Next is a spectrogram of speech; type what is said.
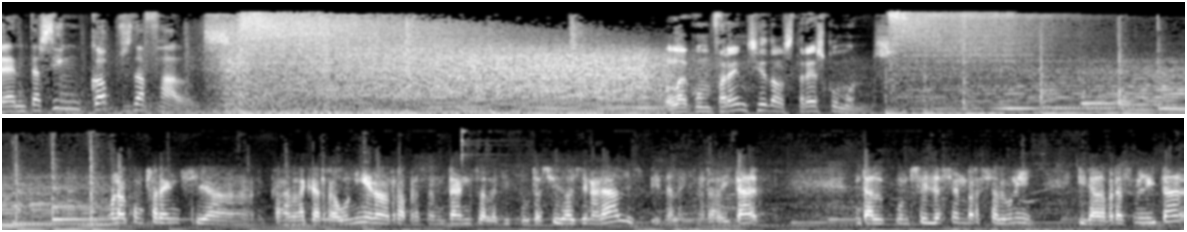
35 cops de fals. La conferència dels tres comuns. Una conferència en la que es reunien els representants de la Diputació del General, és a dir, de la Generalitat, del Consell de Cent Barceloní i del Braç Militar,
